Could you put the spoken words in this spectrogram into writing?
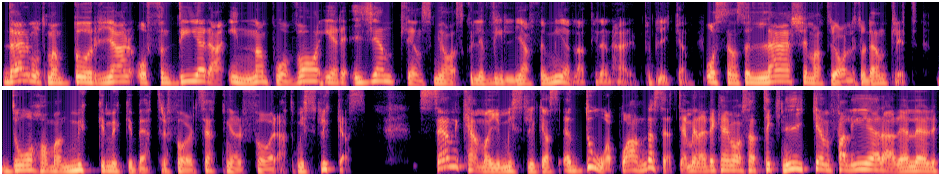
däremot man börjar och fundera innan på vad är det egentligen som jag skulle vilja förmedla till den här publiken. Och sen så lär sig materialet ordentligt. Då har man mycket, mycket bättre förutsättningar för att misslyckas. Sen kan man ju misslyckas ändå på andra sätt. Jag menar, det kan ju vara så att tekniken fallerar eller,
